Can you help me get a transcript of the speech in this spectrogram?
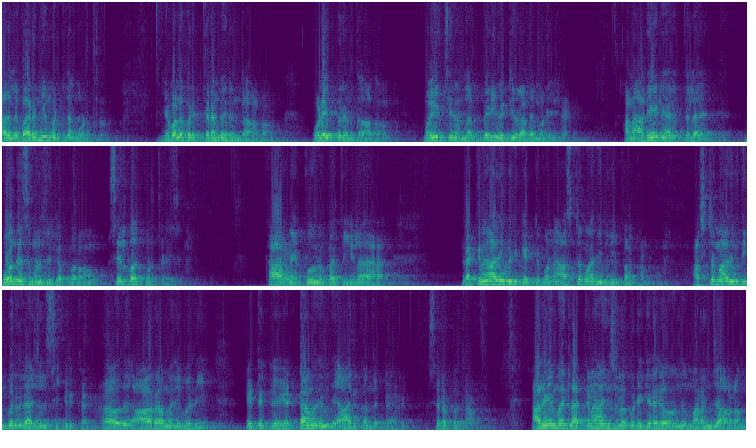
அதில் வறுமை மட்டும் தான் எவ்வளோ பெரிய திறமை இருந்தாலும் உழைப்பு இருந்தாலும் முயற்சி இருந்தாலும் பெரிய வெற்றியோடு அடைய முடியல. ஆனால் அதே நேரத்தில் போந்தேசம் முடிஞ்சதுக்கப்புறம் செல்வாக்கு கொடுத்துருச்சு. காரணம் எப்போவுமே பார்த்தீங்கன்னா லக்னாதிபதி கெட்டு போனால் அஷ்டமாதிபதி பார்க்கணும். அஷ்டமாதிபதி விபரராஜன் சிக்கியிருக்கார். அதாவது ஆறாம் அதிபதி எட்டுக்கு எட்டாம் அதிபதி ஆறுக்கு வந்துட்டார். சிறப்பு தான். அதே மாதிரி லக்னாதி சொல்லக்கூடிய கிரகம் வந்து மறைஞ்சாலும்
